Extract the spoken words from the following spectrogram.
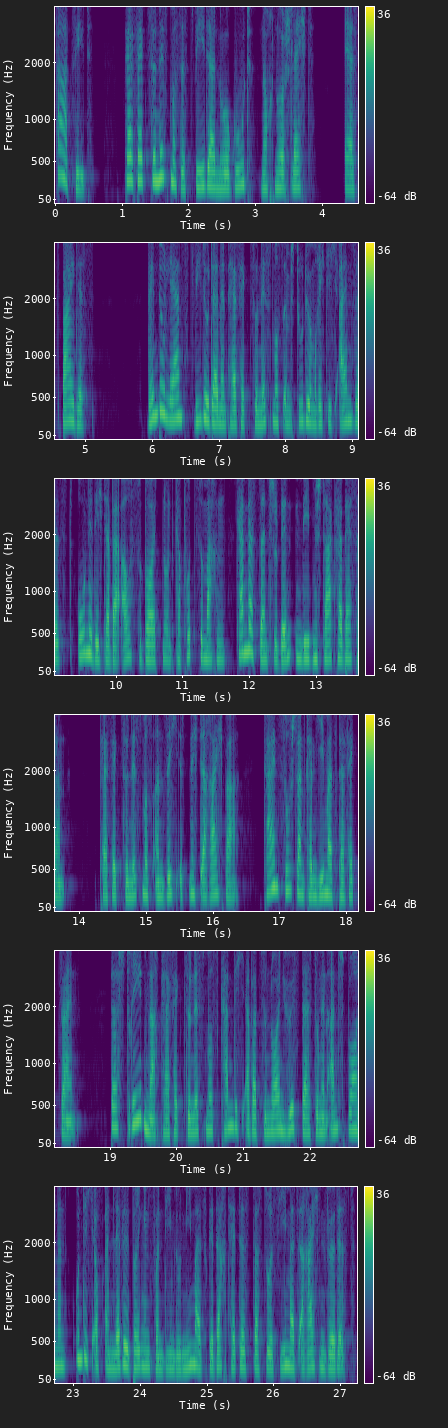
Fazit. Perfektionismus ist weder nur gut noch nur schlecht. Er ist beides. Wenn du lernst, wie du deinen Perfektionismus im Studium richtig einsetzt, ohne dich dabei auszubeuten und kaputt zu machen, kann das dein Studentenleben stark verbessern. Perfektionismus an sich ist nicht erreichbar. Kein Zustand kann jemals perfekt sein. Das Streben nach Perfektionismus kann dich aber zu neuen Höchstleistungen anspornen und dich auf ein Level bringen, von dem du niemals gedacht hättest, dass du es jemals erreichen würdest.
